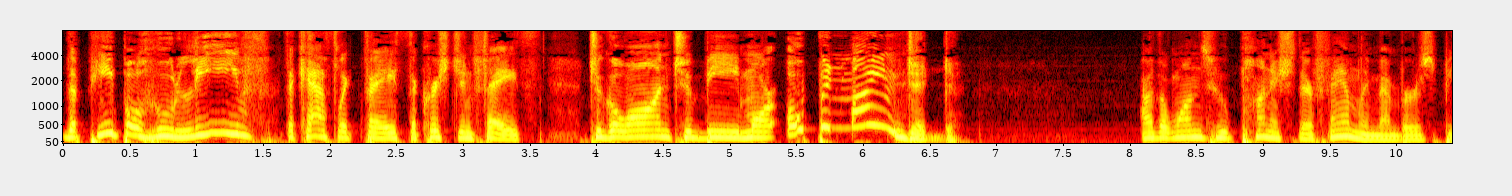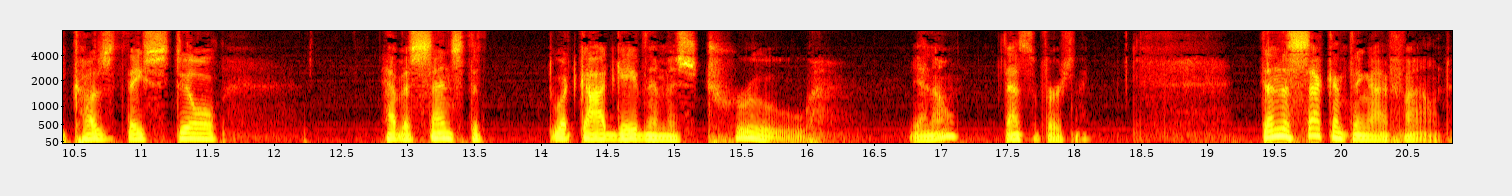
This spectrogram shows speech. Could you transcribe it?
the people who leave the Catholic faith, the Christian faith, to go on to be more open minded are the ones who punish their family members because they still have a sense that what God gave them is true. You know? That's the first thing. Then the second thing I found,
